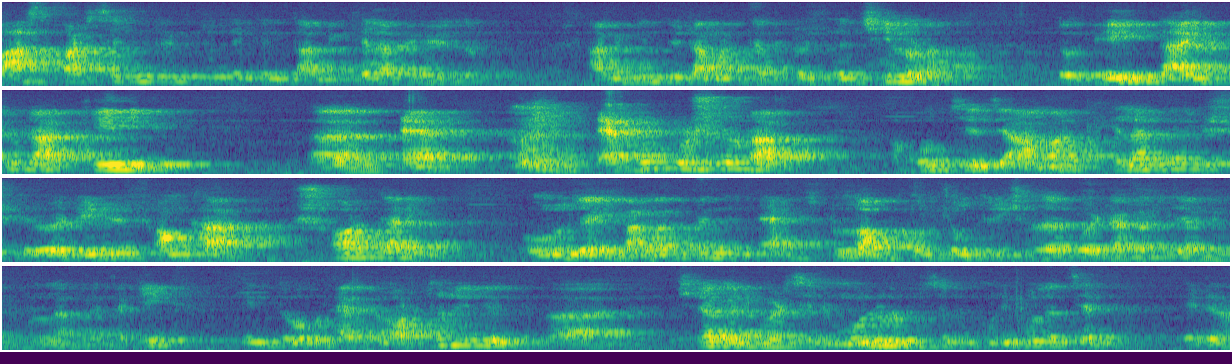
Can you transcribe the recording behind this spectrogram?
পাঁচ পার্সেন্টের জন্য কিন্তু আমি খেলাপি হয়ে যাব। আমি কিন্তু এটা আমার ক্যালকুলেশনে ছিল না। তো এই দায়িত্বটা কে নিবে? এখন প্রশ্নটা হচ্ছে যে আমার খেলাপি ঋণের সংখ্যা সরকারি অনুযায়ী, বাংলাদেশ ব্যাংক এক লক্ষ চৌত্রিশ হাজার কোটি টাকা যদি আমি ভুল না করে থাকি, কিন্তু একজন অর্থনীতিক চিটাগাং ইউনিভার্সিটির মনুল হোসেন, উনি বলেছেন, এটার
